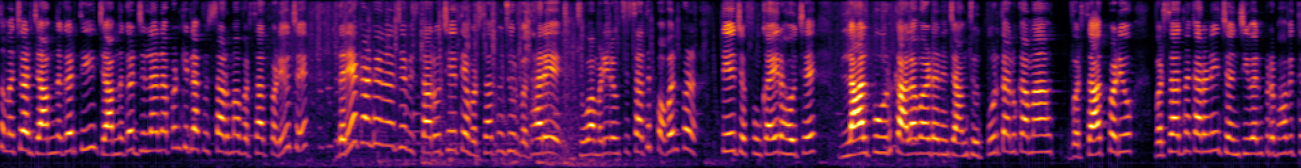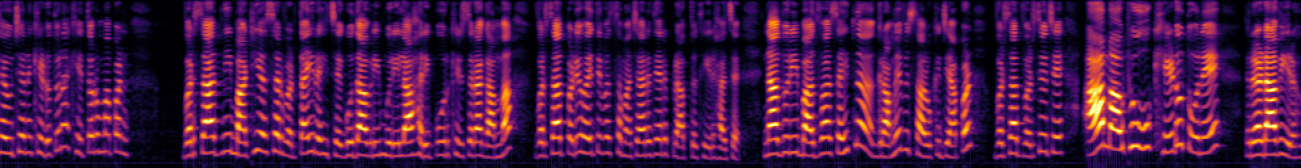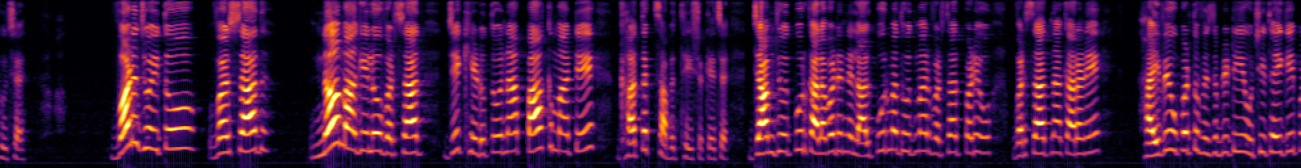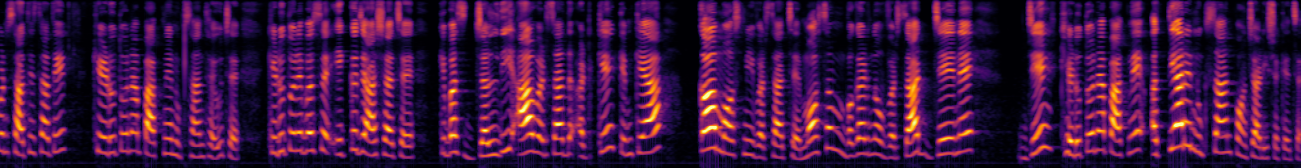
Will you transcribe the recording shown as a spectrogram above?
સમાચાર જામનગરથી. જામનગર જિલ્લાના પણ કેટલાક વિસ્તારોમાં વરસાદ પડ્યો છે. દરિયાકાંઠાના જે વિસ્તારો છે, ત્યાં વરસાદનું જોર વધારે જોવા મળી રહ્યું છે. સાથે પવન પણ તેજ ફૂંકાઈ રહ્યો છે. લાલપુર, કાલાવડ અને જામજોધપુર તાલુકામાં વરસાદ પડ્યો. વરસાદના કારણે જનજીવન પ્રભાવિત થયું છે અને ખેડૂતોના ખેતરોમાં પણ વરસાદની માઠી અસર વર્તાઈ રહી છે. ગોદાવરી, મુરીલા, હરિપુર, ખીરસરા ગામમાં વરસાદ પડ્યો હોય તેવા સમાચાર અત્યારે પ્રાપ્ત થઈ રહ્યા છે. નાદુરી, બાંધવા સહિતના ગ્રામ્ય વિસ્તારો કે જ્યાં પણ વરસાદ વરસ્યો છે, આ માવઠું ખેડૂતોને રડાવી રહ્યું છે. વણ જોઈતો વરસાદ, ન માગેલો વરસાદ જે ખેડૂતોના પાક માટે ઘાતક સાબિત થઈ શકે છે. જામજોધપુર, કાલાવડ અને લાલપુરમાં ધોધમાર વરસાદ પડ્યો. વરસાદના કારણે હાઈવે ઉપર તો વિઝિબિલિટી ઓછી થઈ ગઈ, પણ સાથે સાથે ખેડૂતોના પાકને નુકસાન થયું છે. ખેડૂતોને બસ એક જ આશા છે કે બસ જલ્દી આ વરસાદ અટકે, કેમ કે આ કમોસમી વરસાદ છે. મોસમ વગરનો વરસાદ જેને, જે ખેડૂતોના પાકને અત્યારે નુકસાન પહોંચાડી શકે છે.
